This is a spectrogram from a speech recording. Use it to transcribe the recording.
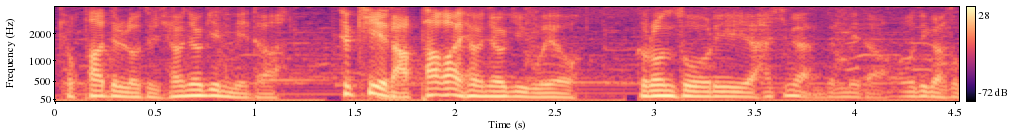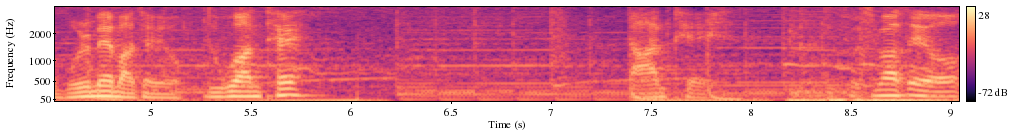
격파 딜러도 현역입니다. 특히 라파가 현역이고요. 그런 소리 하시면 안 됩니다. 어디 가서 몰매 맞아요. 누구한테? 나한테. 조심하세요.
